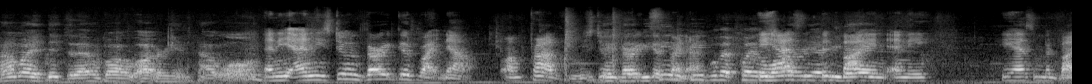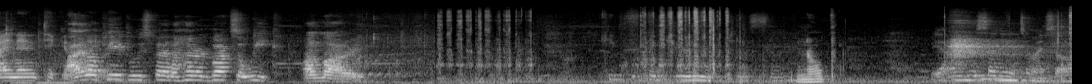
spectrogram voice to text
How am I addicted? I haven't bought a lottery in how long? And he and he's doing very good right now. I'm proud of him. He's doing Have very you good seen right the now. people that play the He lottery hasn't every been day? buying any. He hasn't been buying any tickets. I know lately. people who spend a hundred bucks a week on lottery. Keep the picture in there, nope, Yeah, I'm just sending it to myself.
